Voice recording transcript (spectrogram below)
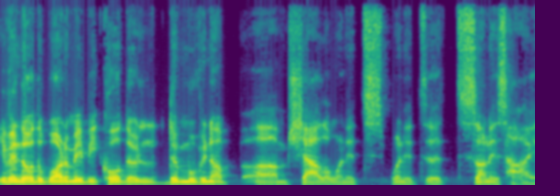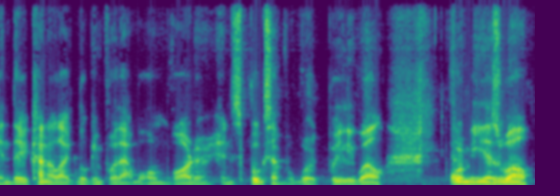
even though the water may be cold, they're they're moving up um, shallow when it's when it's the sun is high, and they're kind of like looking for that warm water. And spooks have worked really well for me as well.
